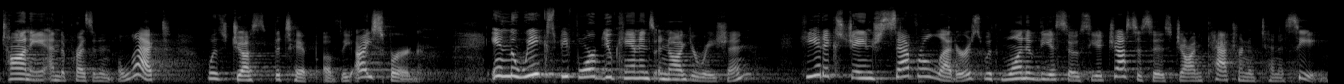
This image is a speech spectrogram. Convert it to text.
Taney and the president elect was just the tip of the iceberg. In the weeks before Buchanan's inauguration, he had exchanged several letters with one of the associate justices, John Catron of Tennessee.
